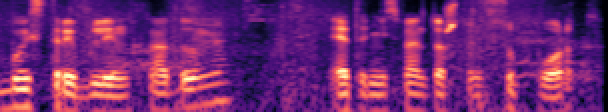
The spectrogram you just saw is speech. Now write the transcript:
Быстрый блинк на Думе. Это несмотря на то, что он суппорт.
